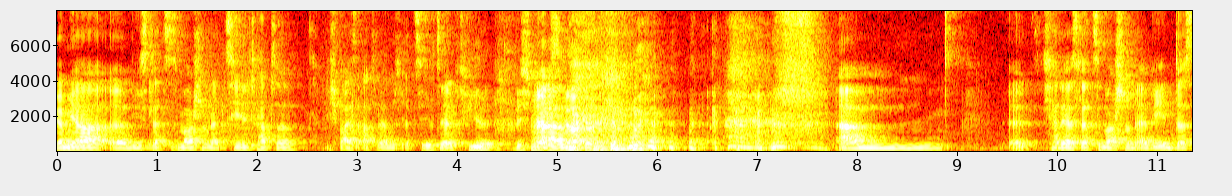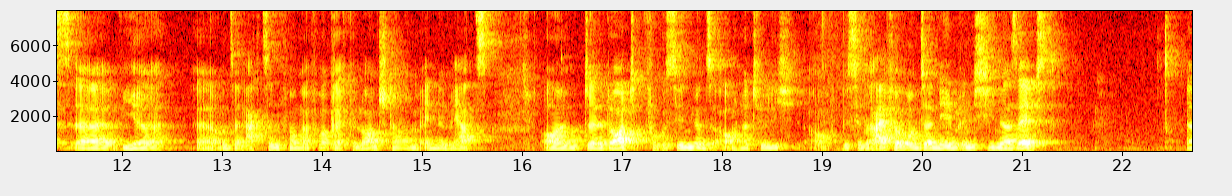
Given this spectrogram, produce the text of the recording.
Wir haben ja, äh, wie ich es letztes Mal schon erzählt hatte, ich weiß, Adrian, ich erzähle sehr viel. Ich merke es ähm, gerade. ähm, äh, ich hatte ja das letzte Mal schon erwähnt, dass äh, wir äh, unseren Aktienfonds erfolgreich gelauncht haben Ende März. Und äh, dort fokussieren wir uns auch natürlich auf ein bisschen reifere Unternehmen in China selbst. Äh,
